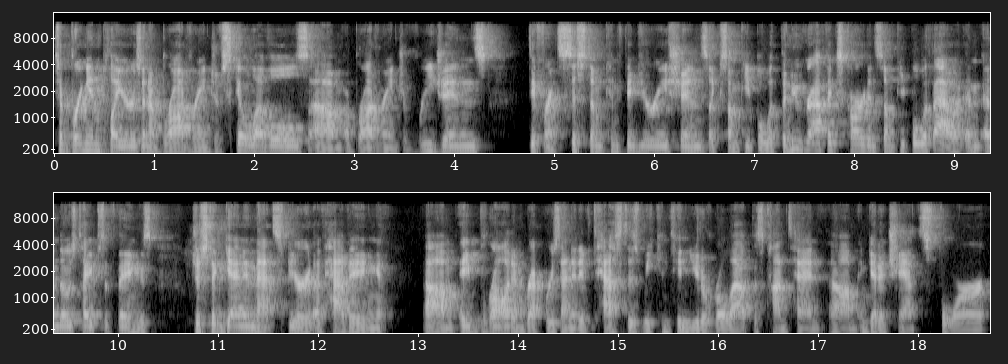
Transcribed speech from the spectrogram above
to bring in players in a broad range of skill levels, um, a broad range of regions, different system configurations, like some people with the new graphics card and some people without, and, and those types of things. Just again, in that spirit of having um, a broad and representative test as we continue to roll out this content um, and get a chance for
